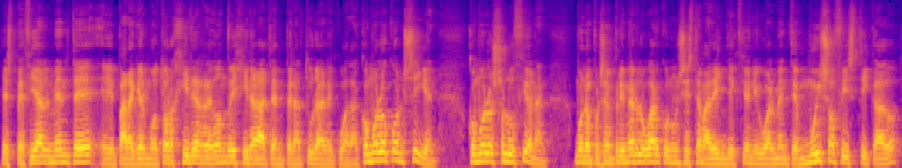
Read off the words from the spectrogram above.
especialmente eh, para que el motor gire redondo y gire a la temperatura adecuada. ¿Cómo lo consiguen? ¿Cómo lo solucionan? Bueno, pues en primer lugar con un sistema de inyección igualmente muy sofisticado,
